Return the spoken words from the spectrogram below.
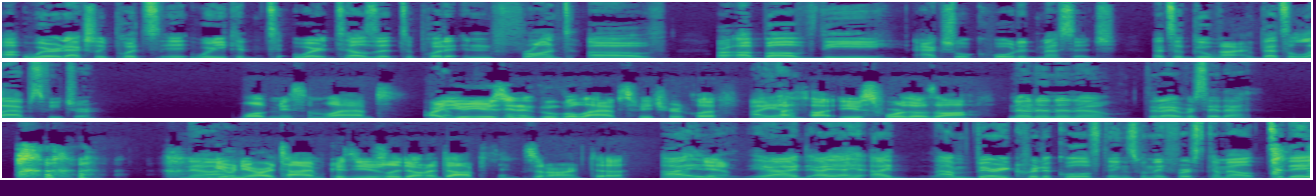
uh, where it actually puts it where you could t- where it tells it to put it in front of or above the actual quoted message. That's a Google. Right. That's a Labs feature. Love me some labs. Are Yeah. you using a Google Labs feature, Cliff? I am. I thought you swore those off. No, no, no, no. Did I ever say that? no, I'm I- giving you a hard time because you usually don't adopt things that aren't. Uh, I know. yeah, I, I I I'm very critical of things when they first come out. Today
